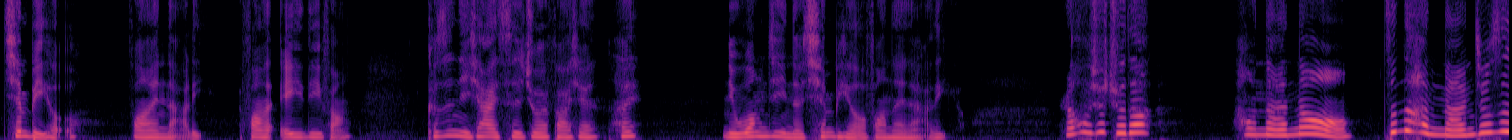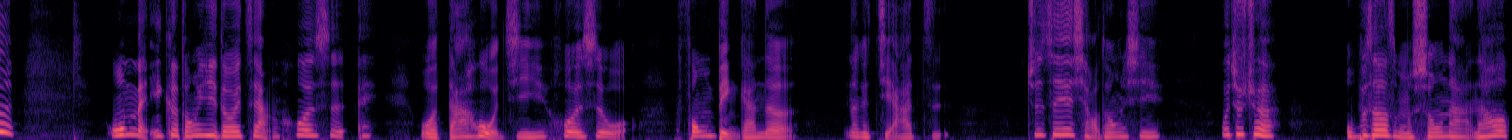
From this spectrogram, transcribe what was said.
铅笔盒放在哪里，放在 A 地方，可是你下一次就会发现，嘿。你忘记你的铅笔盒放在哪里，然后我就觉得好难哦，真的很难。就是我每一个东西都会这样，或者是诶，我打火机，或者是我封饼干的那个夹子，就这些小东西，我就觉得我不知道怎么收纳。然后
